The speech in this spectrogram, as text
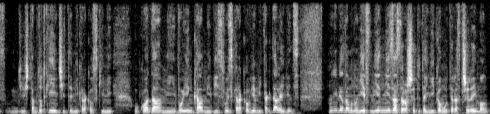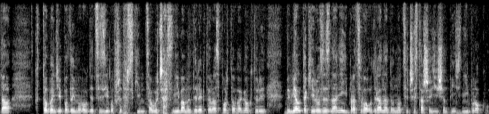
z, gdzieś tam dotknięci tymi krakowskimi układami, wojenkami, Wisły z Krakowiem i tak dalej, więc no nie wiadomo, no nie, nie, nie zazdroszczę tutaj nikomu teraz przy Rejmonta, kto będzie podejmował decyzje, bo przede wszystkim cały czas nie mamy dyrektora sportowego, który by miał takie rozeznanie i pracował od rana do nocy 365 dni w roku.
